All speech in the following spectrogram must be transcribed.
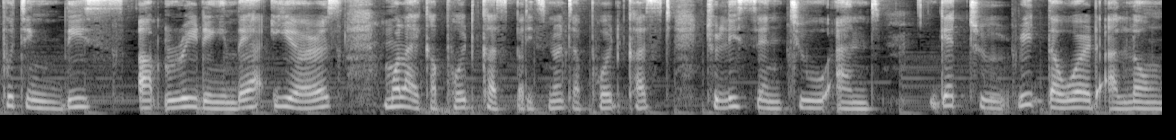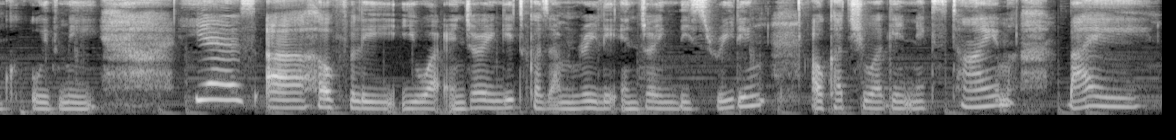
putting this uh, reading in their ears more like a podcast but it's not a podcast to listen to and get to read the word along with me. Yes uh hopefully you are enjoying it because i'm really enjoying this reading. I'll catch you again next time. Bye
